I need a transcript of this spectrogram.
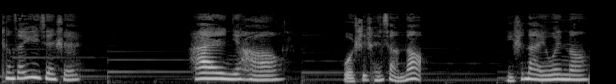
正在遇见谁？嗨，你好，我是陈小闹，你是哪一位呢？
